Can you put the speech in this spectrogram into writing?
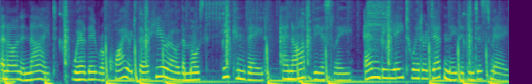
and on a night where they required their hero the most, he conveyed, and obviously, NBA Twitter detonated in dismay.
